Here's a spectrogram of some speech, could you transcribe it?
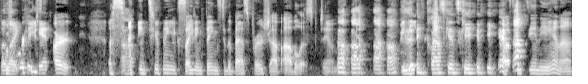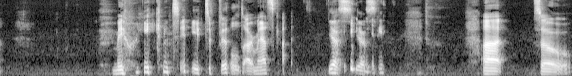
but like they can't. art assigning too many exciting things to the Bass Pro Shop obelisk, Jim. We need- in Klaus Kinski, yeah. Indiana. May we continue to build our mascot. Yes, yes. Uh, so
